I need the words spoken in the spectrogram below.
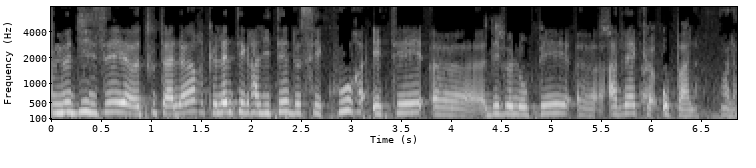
me disait euh, tout à l'heure que l'intégralité de ces cours était euh, développée avec Opal. Voilà.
